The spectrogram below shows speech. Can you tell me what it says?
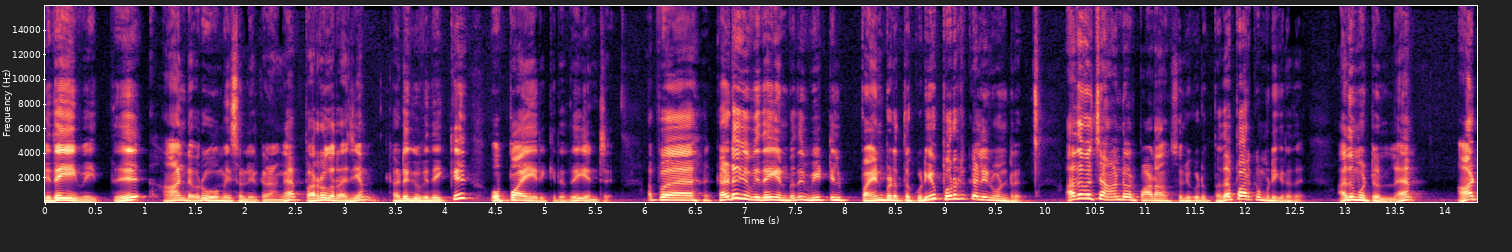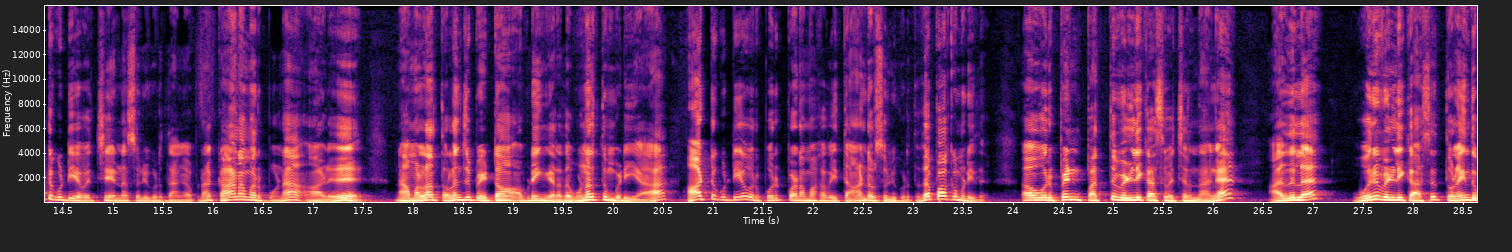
விதையை வைத்து ஆண்டவர் ஊமை சொல்லியிருக்கிறாங்க. பரலோகராஜ்யம் கடுகு விதைக்கு ஒப்பாய் இருக்கிறது என்று. அப்போ கடுகு விதை என்பது வீட்டில் பயன்படுத்தக்கூடிய பொருட்களில் ஒன்று. அதை வச்சு ஆண்டவர் பாடம் சொல்லிக் கொடுப்பதை பார்க்க முடிகிறது. அது மட்டும் இல்லை ஆட்டுக்குட்டியை வச்சு என்ன சொல்லி கொடுத்தாங்க அப்படின்னா காணாமற் போன ஆடு நாமெல்லாம் தொலைஞ்சு போயிட்டோம் அப்படிங்கிறத உணர்த்தும்படியா ஆட்டுக்குட்டியை ஒரு பொருட்பாடமாக வைத்து ஆண்டவர் சொல்லி கொடுத்ததை பார்க்க முடியுது. ஒரு பெண் பத்து வெள்ளிக்காசு வச்சுருந்தாங்க. அதில் ஒரு வெள்ளிக்காசு தொலைந்து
